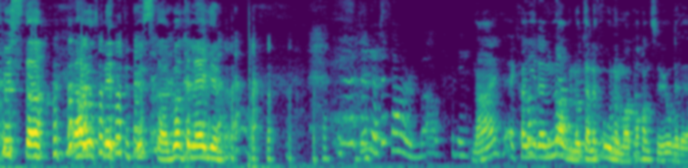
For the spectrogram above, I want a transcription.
puster. Jeg har gjort mitt. Du puster. Gå til legen. Fordi Nei, jeg kan gi deg navn og telefonnummer på han som gjorde det.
